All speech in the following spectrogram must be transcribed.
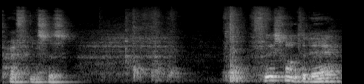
preferences. For this one today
